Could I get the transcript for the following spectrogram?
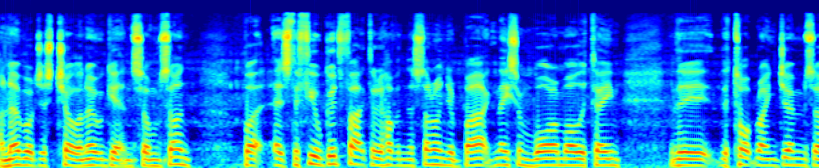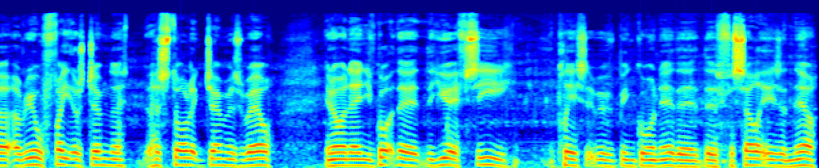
an hour, just chilling out, getting some sun but it's the feel good factor of having the sun on your back, nice and warm all the time. The the top ranked gym's a, a real fighter's gym, the historic gym as well. You know, and then you've got the, the UFC place that we've been going to, the, the facilities in there.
